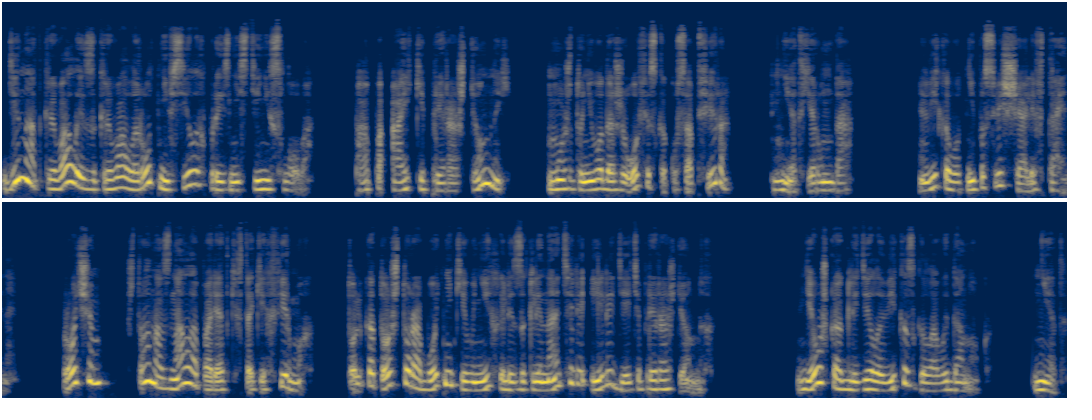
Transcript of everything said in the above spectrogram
Дина открывала и закрывала рот, не в силах произнести ни слова. Папа Айки прирожденный? Может, у него даже офис, как у Сапфира? Нет, ерунда. Вика вот не посвящали в тайны. Впрочем, что она знала о порядке в таких фирмах? Только то, что работники в них или заклинатели, или дети прирожденных. Девушка оглядела Вика с головы до ног. Нет,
